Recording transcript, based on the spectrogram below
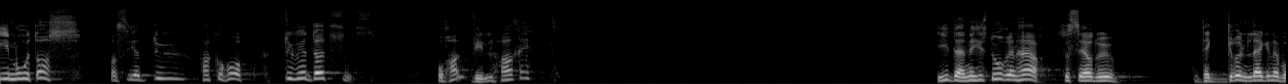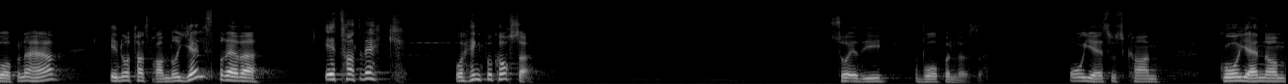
imot oss og si at du har ikke håp, du er dødsens. Og han vil ha rett. I denne historien her så ser du det grunnleggende våpenet her er nå tatt fram. Når gjeldsbrevet er tatt vekk og hengt på korset, så er de våpenløse. Og Jesus kan gå gjennom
